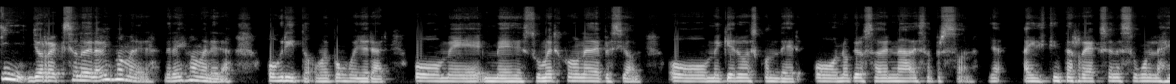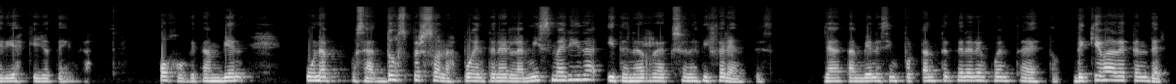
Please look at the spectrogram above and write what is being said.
yo reacciono de la misma manera, de la misma manera, o grito, o me pongo a llorar, o me, sumerjo en una depresión, o me quiero esconder, o no quiero saber nada de esa persona. ¿ya? Hay distintas reacciones según las heridas que yo tenga. Ojo que también una, o sea, dos personas pueden tener la misma herida y tener reacciones diferentes. Ya también es importante tener en cuenta esto. ¿De qué va a depender?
